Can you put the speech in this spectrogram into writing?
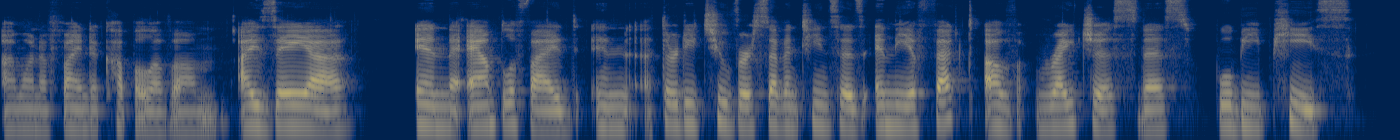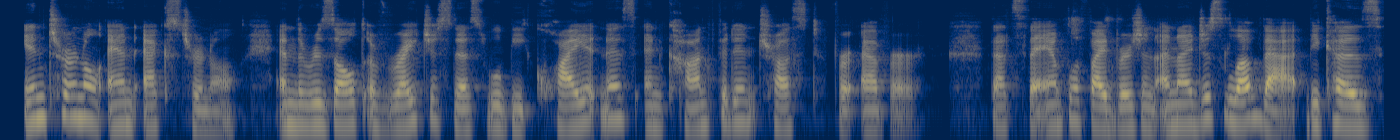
I want to find a couple of them. Isaiah in the Amplified in uh, 32, verse 17 says, And the effect of righteousness will be peace internal and external, and the result of righteousness will be quietness and confident trust forever. That's the amplified version. And I just love that because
